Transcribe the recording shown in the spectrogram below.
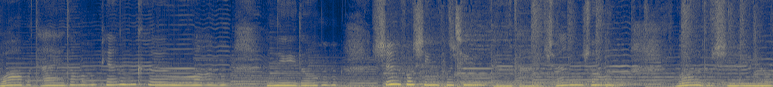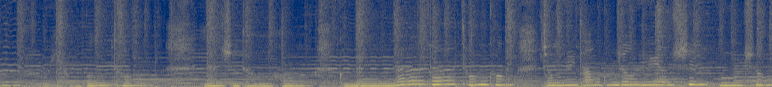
我不太懂，偏渴望。你懂，是否幸福轻得太沉重？过度使用，不痒不痛，烂熟透红，空洞了的瞳孔，终于掏空，终于有始无终，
